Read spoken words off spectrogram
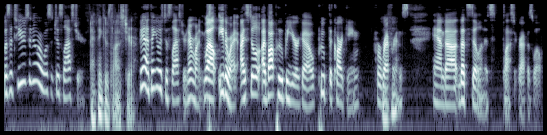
Was it two years ago or was it just last year? I think it was last year. Yeah, I think it was just last year. Never mind. Well, either way, I still I bought Poop a year ago. Poop the card game for Mhm. reference, and uh, that's still in its plastic wrap as well.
